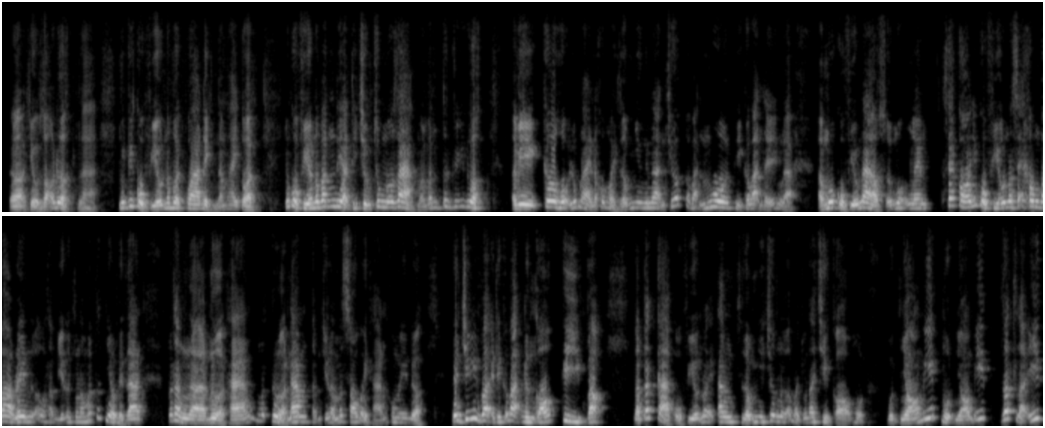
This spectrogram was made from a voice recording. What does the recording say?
Đó, hiểu rõ được là những cái cổ phiếu nó vượt qua đỉnh năm hai tuần. Những cổ phiếu nó vẫn địa thị trường chung nó giảm mà vẫn tích lũy được. Tại vì cơ hội lúc này nó không phải giống như cái đoạn trước các bạn mua thì các bạn thấy là à, mua cổ phiếu nào sớm muộn lên. Sẽ có những cổ phiếu nó sẽ không bao lên nữa thậm chí là chúng ta mất rất nhiều thời gian mất thằng à, nửa tháng, mất nửa năm, thậm chí là mất 6 7 tháng không lên được. Nên chính vì vậy thì các bạn đừng có kỳ vọng là tất cả cổ phiếu nó lại tăng giống như trước nữa, mà chúng ta chỉ có một một nhóm ít, một nhóm ít, rất là ít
